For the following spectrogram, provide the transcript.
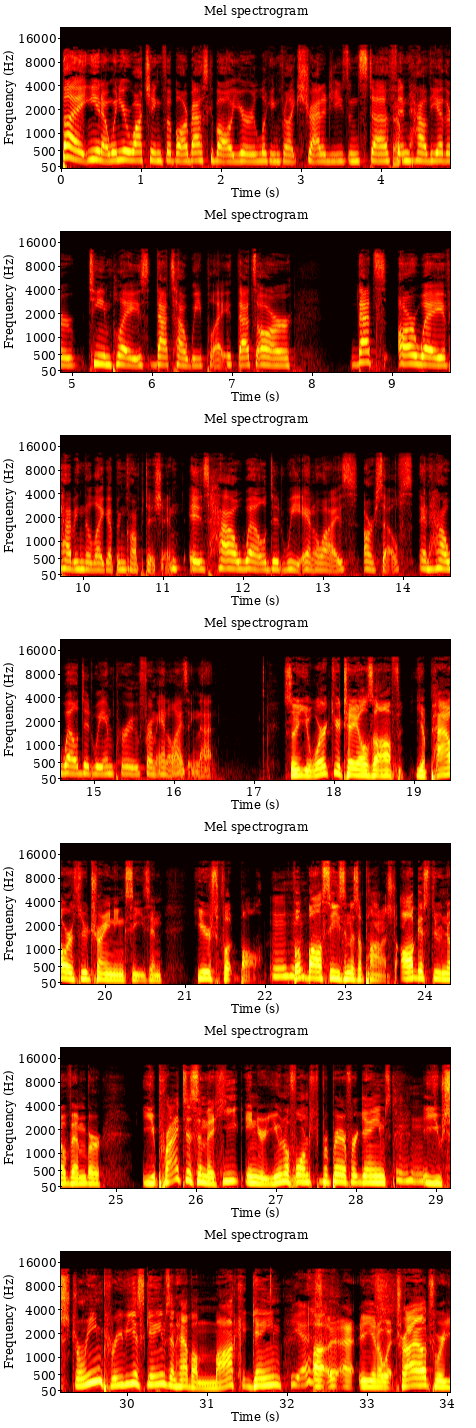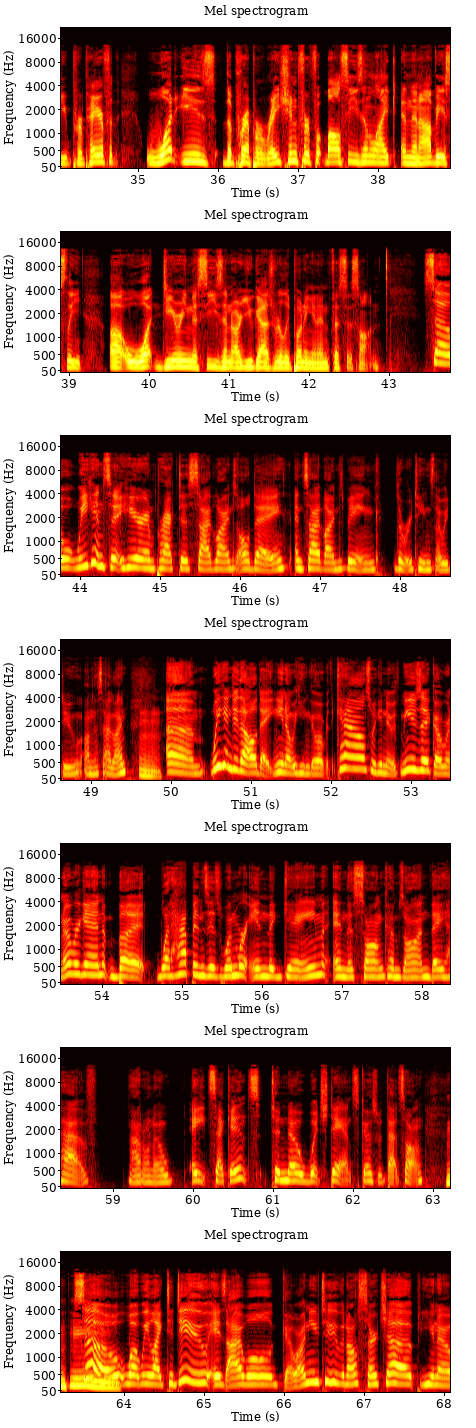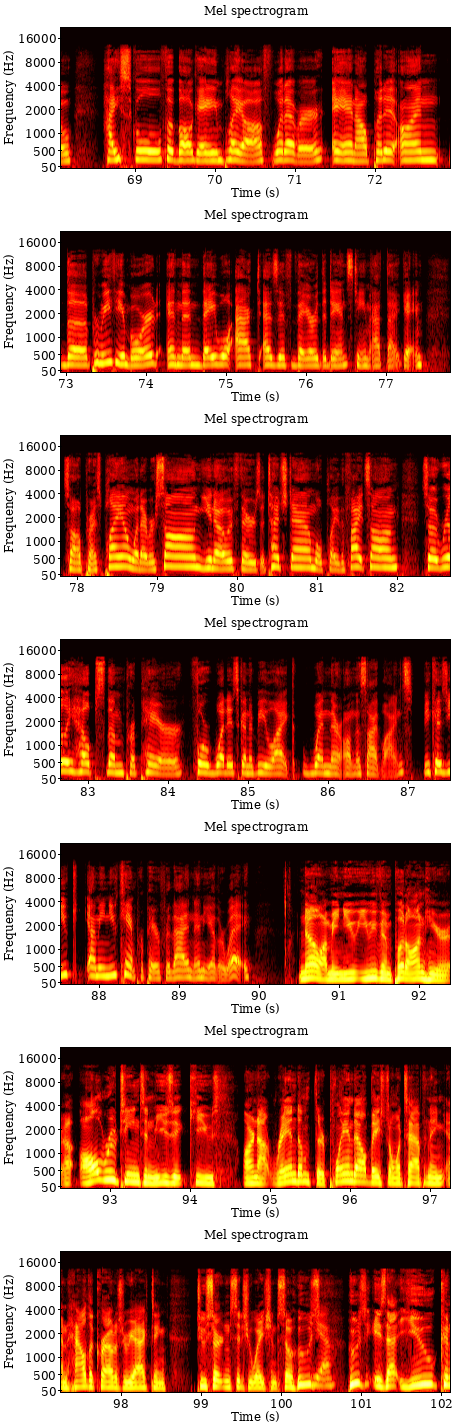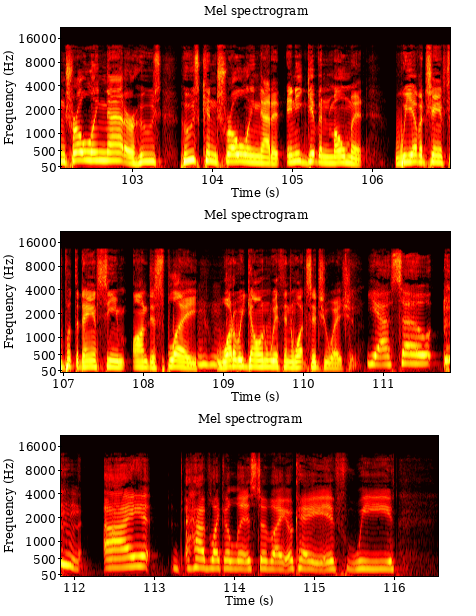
but you know when you're watching football or basketball you're looking for like strategies and stuff and how the other team plays that's how we play that's our that's our way of having the leg up in competition is how well did we analyze ourselves and how well did we improve from analyzing that So you work your tails off, you power through training season. Here's football. Mm-hmm. Football season is upon us. August through November. You practice in the heat in your uniforms to prepare for games. You stream previous games and have a mock game. Yes. Uh, uh, you know, at tryouts where you prepare for. what is the preparation for football season like? And then obviously, uh, what during the season are you guys really putting an emphasis on? So we can sit here and practice sidelines all day, and sidelines being the routines that we do on the sideline. Um, we can do that all day. You know, we can go over the counts, we can do it with music over and over again. But what happens is when we're in the game and the song comes on, they have, I don't know, eight seconds to know which dance goes with that song. so what we like to do is I will go on YouTube and I'll search up, you know, high school football game, playoff, whatever, and I'll put it on the Promethean board, and then they will act as if they are the dance team at that game. So I'll press play on whatever song, you know, if there's a touchdown, we'll play the fight song. So it really helps them prepare for what it's going to be like when they're on the sidelines. Because you, I mean, you can't prepare for that in any other way. No, I mean you. You even put on here uh, all routines and music cues are not random. They're planned out based on what's happening and how the crowd is reacting to certain situations. So who's Yeah. who's is that you controlling that, or who's who's controlling that at any given moment? We have a chance to put the dance team on display. What are we going with in what situation? Yeah, so I have like a list of like, okay, if we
